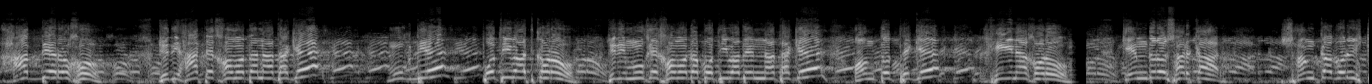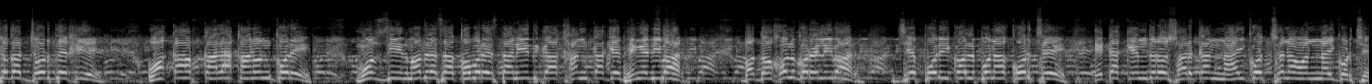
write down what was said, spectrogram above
হাত দিয়ে রোখো। যদি হাতে ক্ষমতা না থাকে, মুখ দিয়ে প্রতিবাদ করো। যদি মুখে ক্ষমতা প্রতিবাদের না থাকে, অন্তর থেকে ঘৃণা করো। কেন্দ্র সরকার সংখ্যাগরিষ্ঠতার জোর দেখিয়ে ওয়াকাফ কালা কানুন করে মসজিদ, মাদ্রাসা, কবরস্থান, ঈদগাহ, খানকাকে ভেঙে দিবার বা দখল করে নিবার যে পরিকল্পনা করছে, এটা কেন্দ্র সরকার নাই করছে না অন্যায় করছে?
